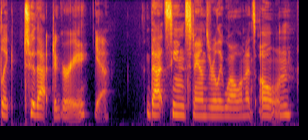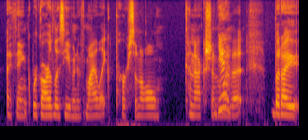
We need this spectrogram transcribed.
like to that degree. Yeah. that scene stands really well on its own i think regardless even of my like personal connection with it. But i uh,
